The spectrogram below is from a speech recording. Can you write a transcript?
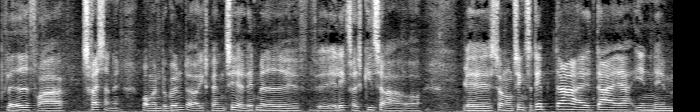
plade fra 60'erne, hvor man begyndte at eksperimentere lidt med øh, elektrisk guitar og øh, sådan nogle ting. Så det, der, der er en, øh,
